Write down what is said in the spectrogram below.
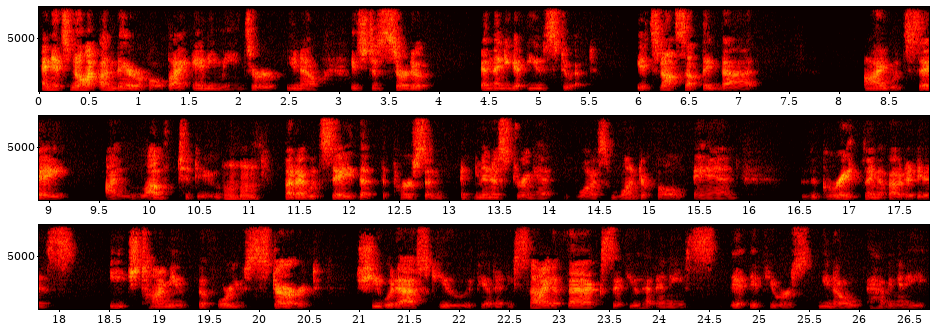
and it's not unbearable by any means, or you know, it's just sort of, and then you get used to it. It's not something that I would say I love to do, hmm but I would say that the person administering it was wonderful. And the great thing about it is each time you, before you start, she would ask you if you had any side effects, if you had any, if you were, you know, having any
